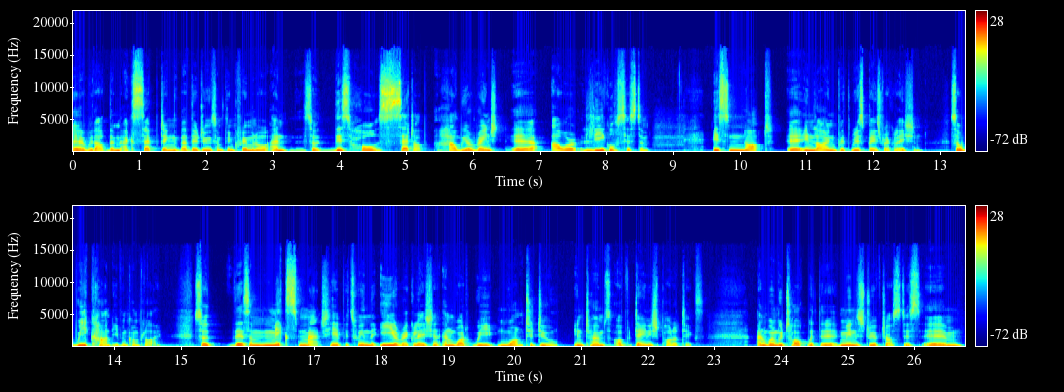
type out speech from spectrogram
uh, without them accepting that they're doing something criminal. And so this whole setup how we arranged uh, our legal system is not uh, in line with risk based regulation. So we can't even comply. So there's a mixed match here between the EU regulation and what we want to do in terms of Danish politics. And when we talk with the Ministry of Justice, um,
